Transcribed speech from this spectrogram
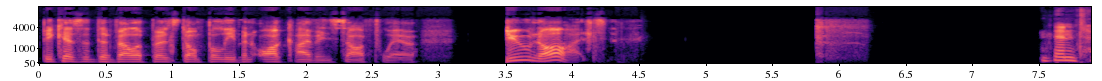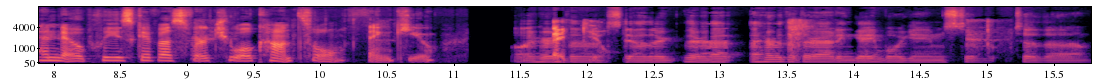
because the developers don't believe in archiving software. Do not. Nintendo, please give us virtual console. Thank you. Well, I heard Thank that you. yeah, they're they're at, I heard that they're adding Game Boy games to to the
